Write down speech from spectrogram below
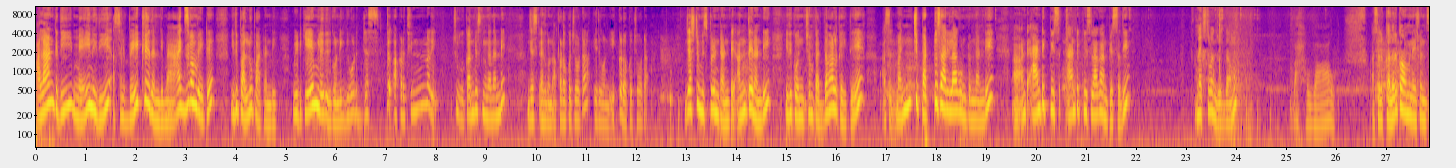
అలాంటిది మెయిన్ ఇది అసలు వెయిట్ లేదండి. మ్యాక్సిమం వెయిటే ఇది పళ్ళు పాట అండి. వీటికి ఏం లేదు ఇదిగోండి. ఇది కూడా జస్ట్ అక్కడ చిన్నది చూ కనిపిస్తుంది కదండి. జస్ట్ అదిగోండి అక్కడ ఒక చోట ఇదిగోండి ఇక్కడ ఒక చోట. జస్ట్ మిస్ప్రింట్ అంటే అంతేనండి. ఇది కొంచెం పెద్దవాళ్ళకైతే అసలు మంచి పట్టు శారీలాగా ఉంటుందండి. అంటే యాంటిక్ పీస్ యాంటిక్ పీస్ లాగా అనిపిస్తుంది. నెక్స్ట్ వన్ చూద్దాము. వాహ్, వావ్. అసలు కలర్ కాంబినేషన్స్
